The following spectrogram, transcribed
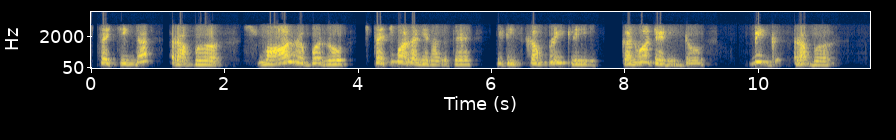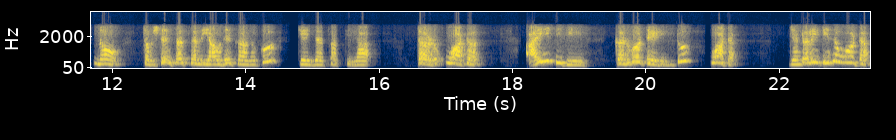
stretching ದ rubber. ಸ್ಮಾಲ್ rubber ಸ್ಟ್ರೆಚ್ ಮಾಡಿದಾಗ ಏನಾಗುತ್ತೆ? It is completely converted into big rubber no substances ಅಲ್ಲಿ ಯಾವುದೇ ಕಾರಣಕ್ಕೂ ಚೇಂಜಸ್ ಆಗ್ತಿಲ್ಲ third water ice it is converted into water generally it is a water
